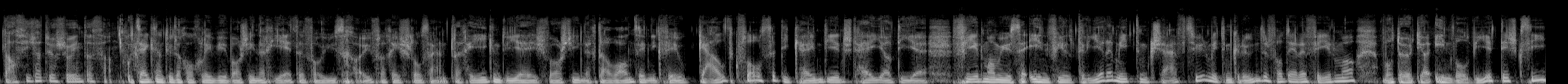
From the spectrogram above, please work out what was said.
das ist natürlich schon interessant. Und zeigt natürlich auch ein bisschen, wie wahrscheinlich jeder von uns käuflich ist schlussendlich. Irgendwie ist wahrscheinlich da wahnsinnig viel Geld geflossen. Die Geheimdienste haben ja die Firma müssen infiltrieren mit dem Geschäftsführer, mit dem Gründer von dieser Firma, der dort ja involviert war.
